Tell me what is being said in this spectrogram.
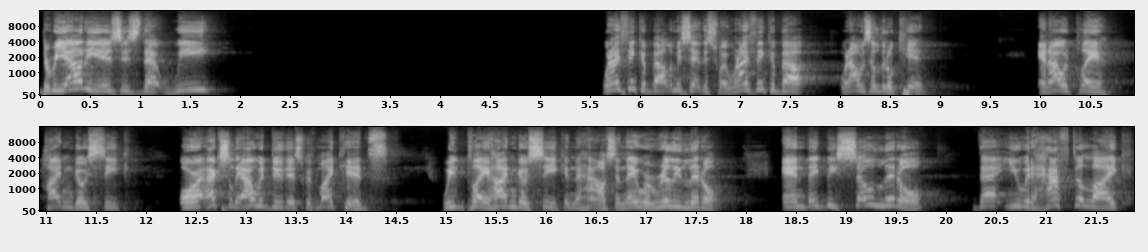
the reality is, is that we, when I think about, let me say it this way, when I think about when I was a little kid and I would play hide and go seek, or actually I would do this with my kids. We'd play hide and go seek in the house and they were really little. And they'd be so little that you would have to like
